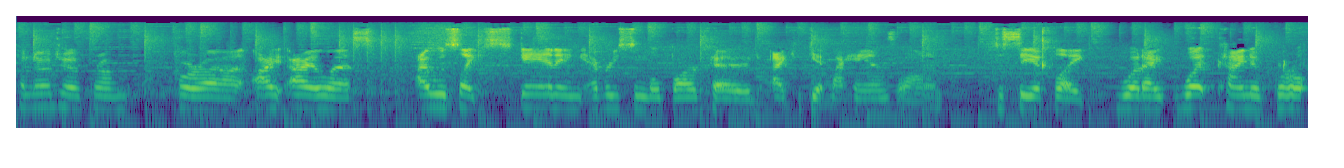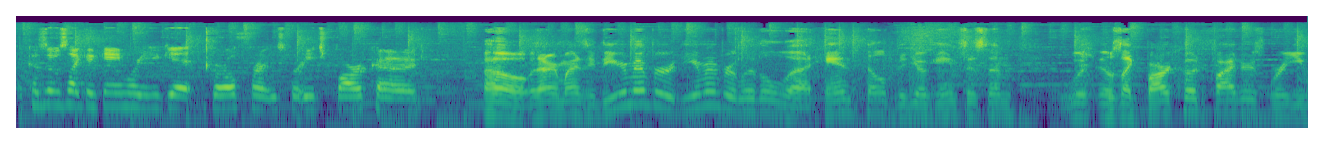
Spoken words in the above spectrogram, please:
Kanojo from for uh, I- iOS. I was like scanning every single barcode I could get my hands on to see if like what I what kind of girl because it was like a game where you get girlfriends for each barcode. Oh, that reminds me. Do you remember? Do you remember a little uh, handheld video game system? It was like barcode fighters, where you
